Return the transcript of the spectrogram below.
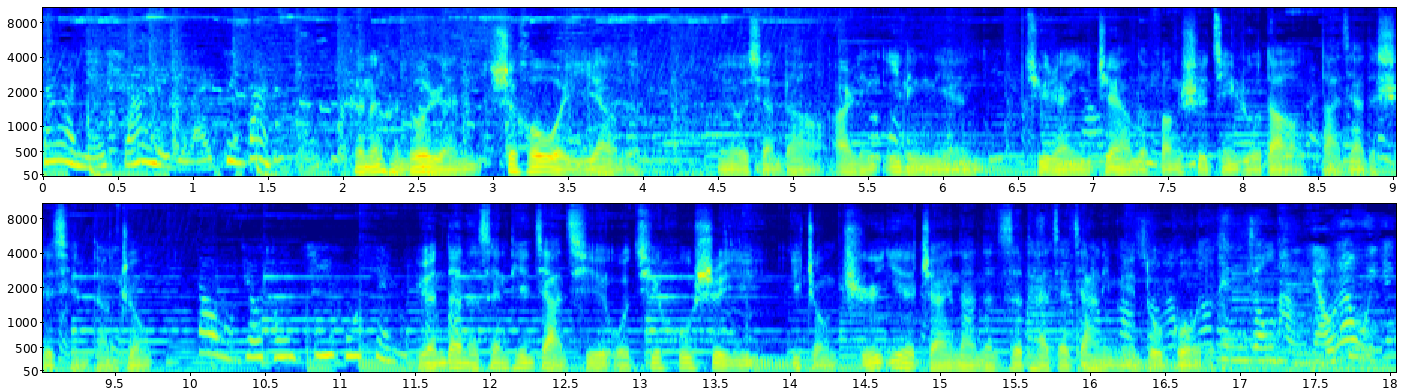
三二年十二月以来最大的一场雪。可能很多人是和我一样的，没有想到二零一零年居然以这样的方式进入到大家的视线当中。道路交通几乎陷入。元旦的三天假期，我几乎是以一种职业宅男的姿态在家里面度过的。听众朋友呢，会应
